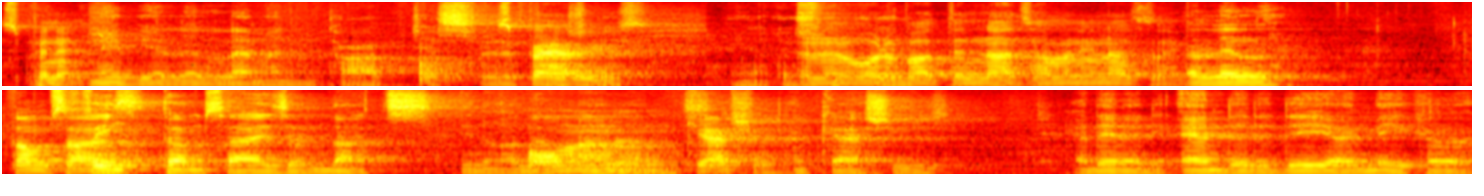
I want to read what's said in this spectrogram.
Spinach. Maybe a little lemon on top, just for Asparagus. You know, And then what about the nuts? How many nuts? Like a little thumb think size? thumb size of nuts, you know, a little Almond and almonds cashew? and cashews. And then at the end of the day, I make a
